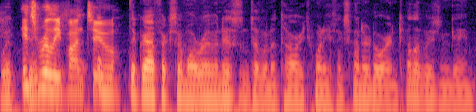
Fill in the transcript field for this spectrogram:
with it's the- really fun too. The graphics are more reminiscent of an Atari 2600 or in television game.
